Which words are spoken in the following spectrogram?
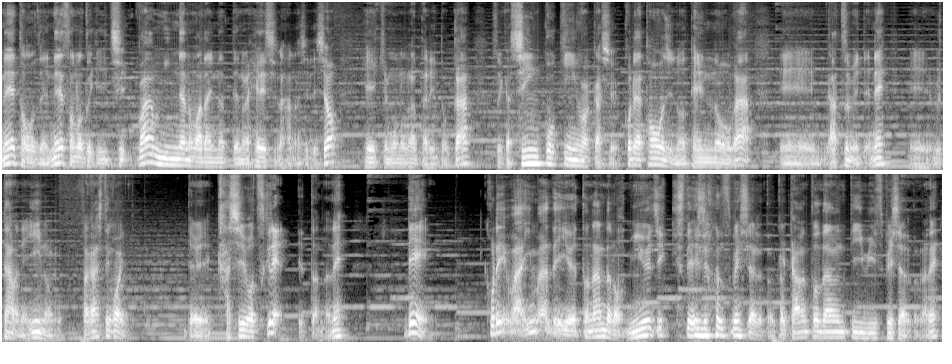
ね。当然ね、その時一番みんなの話題になってるのは兵士の話でしょ。平家物語とか、それから新古今和歌集。これは当時の天皇が、えー、集めてね、えー、歌はね、いいの探してこい。で、歌集を作れって言ったんだね。で、これは今で言うとなんだろう、ミュージックステーションスペシャルとかカウントダウン TV スペシャルとかね、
